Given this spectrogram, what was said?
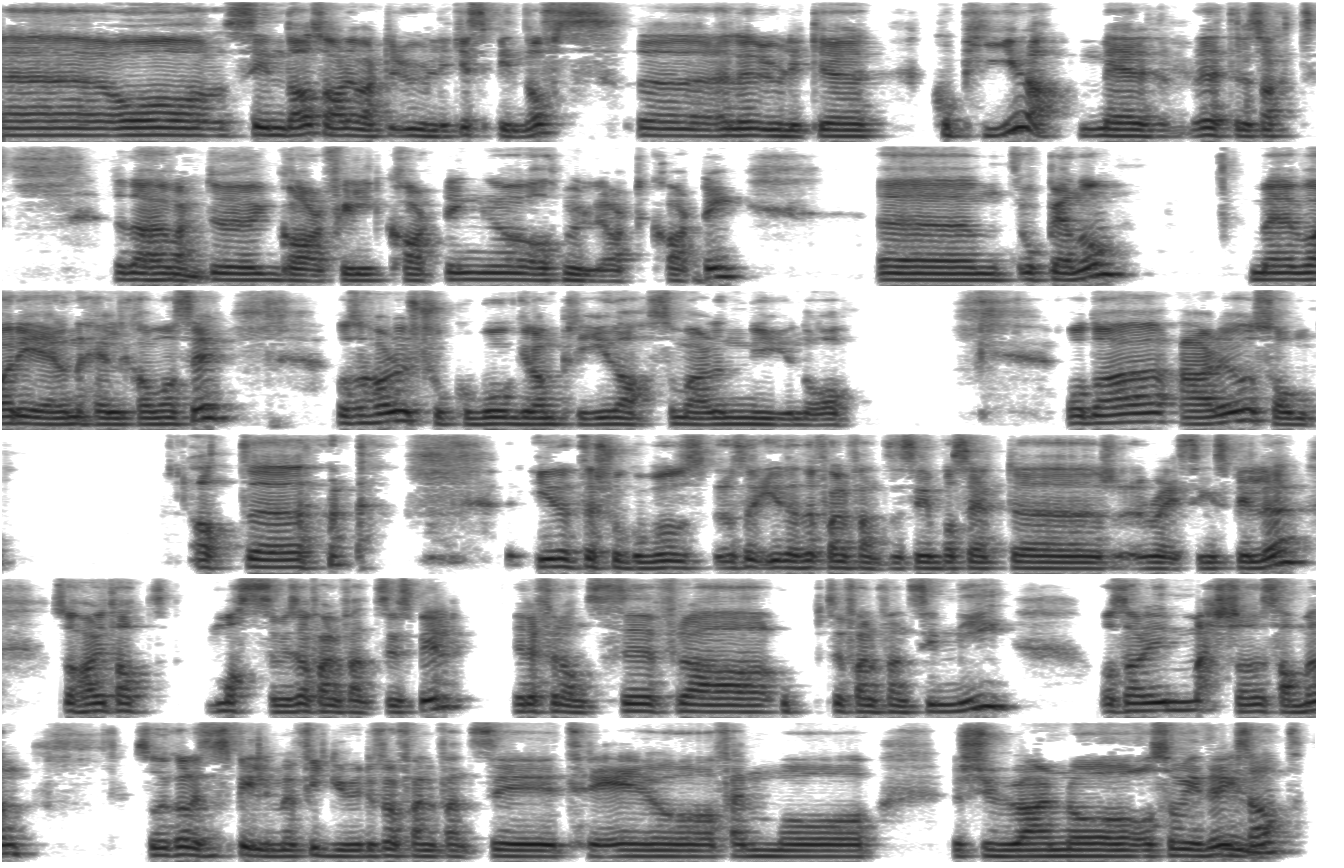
Eh, og siden da så har det vært ulike spin-offs, eh, eller ulike kopier, da, mer rettere sagt. Det har vært eh, Garfield-karting og alt mulig rart karting eh, opp igjennom, med varierende hell, kan man si. Og så har du Chocobo Grand Prix, da, som er den nye nå. Og da er det jo sånn at eh, i dette, altså dette Final Fantasy-baserte racingspillet, så har de tatt massevis av Final Fantasy-spill, referanser fra opp til Final Fantasy 9, og så har de masha det sammen. Så du kan liksom spille med figurer fra Final Fantasy 3 og 5 og 7-eren og, og så videre, ikke sant?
